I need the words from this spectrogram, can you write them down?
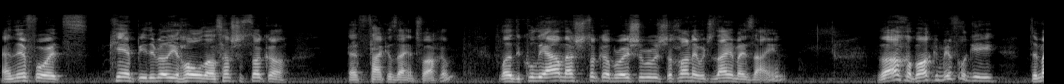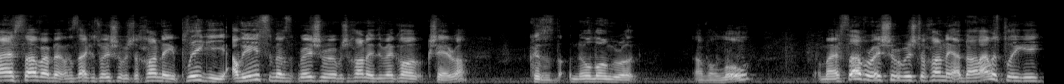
and therefore it's can't be the really hold al Heshta Sukkah. That's Taka Zayin Tvachim. Like the Kuli Am Heshta Sukkah B'Reishu B'Shtachani, which is Zayin by Zayin. V'acha B'Akim Miflagi. The Ma'asavar Machzak is Reishu B'Shtachani. Pligi Al Yisim Reishu B'Shtachani. They call Kshera because it's no longer of a lull. My slaver Rishu Rishtachane Adalam is pligi.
